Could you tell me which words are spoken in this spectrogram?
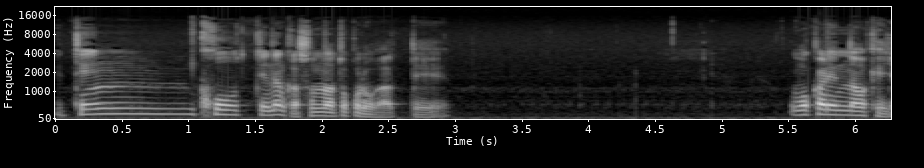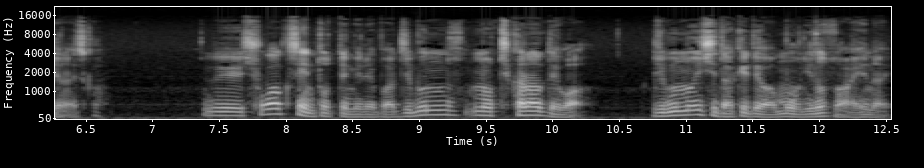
転校ってなんかそんなところがあって、お別れなわけじゃないですか。で、小学生にとってみれば自分の力では、自分の意思だけではもう二度と会えない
